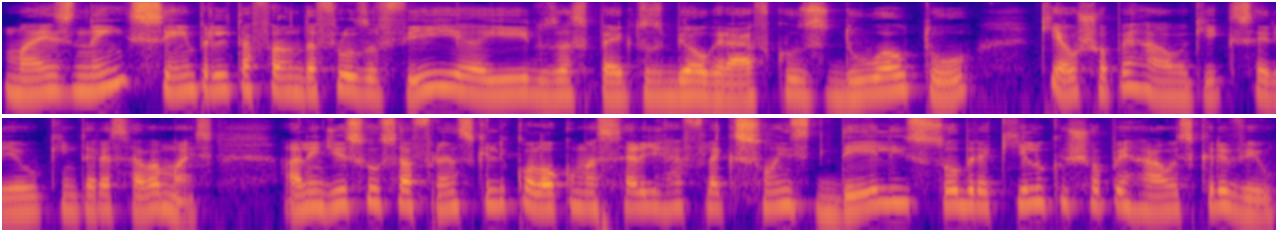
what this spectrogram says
mas nem sempre ele está falando da filosofia e dos aspectos biográficos do autor, que é o Schopenhauer aqui, que seria o que interessava mais. Além disso, o Safransky ele coloca uma série de reflexões dele sobre aquilo que o Schopenhauer escreveu.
